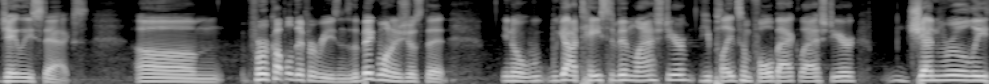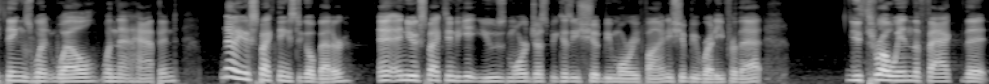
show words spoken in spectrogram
Jayle Stacks. Um, for a couple different reasons. The big one is just that, you know, we got a taste of him last year. He played some fullback last year. Generally, things went well when that happened. Now you expect things to go better, and, you expect him to get used more just because he should be more refined. He should be ready for that. You throw in the fact that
